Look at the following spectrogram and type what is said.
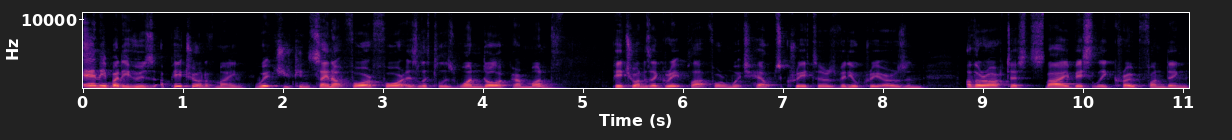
anybody who is a Patreon of mine, which you can sign up for for as little as $1 per month, Patreon is a great platform which helps creators, video creators, and other artists by basically crowdfunding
